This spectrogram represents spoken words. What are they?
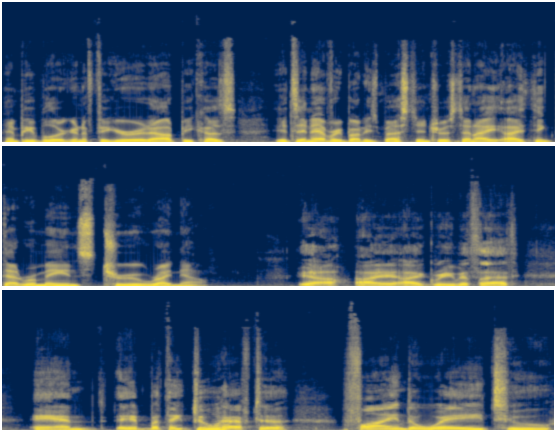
and people are going to figure it out because it's in everybody's best interest. And I, I think that remains true right now. Yeah, I, I agree with that. And eh, but they do have to find a way to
